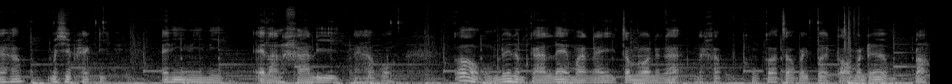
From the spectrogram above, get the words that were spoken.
นะครับ ไม่ใช่แพ็คดิไอ้นี่นี่นี่ไอ้ร้านค้ารีนะครับผมก็ผมได้ทำการแลกมาในจำนวนหนึงแล้วนะครับ ผมก็จะไปเปิดต่อเหมือนเดิมเนาะ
